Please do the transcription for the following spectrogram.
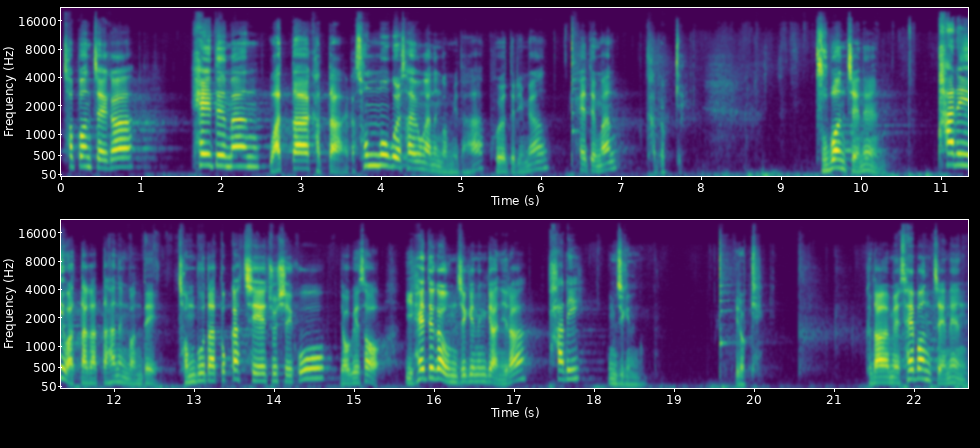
첫 번째가 헤드만 왔다 갔다, 그러니까 손목을 사용하는 겁니다. 보여드리면 헤드만 가볍게. 두 번째는 팔이 왔다 갔다 하는 건데 전부 다 똑같이 해주시고 여기서 이 헤드가 움직이는 게 아니라 팔이 움직이는 겁니다. 이렇게. 그 다음에 세 번째는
